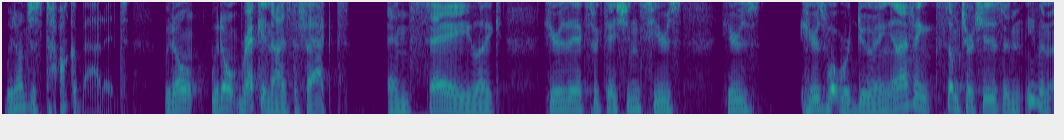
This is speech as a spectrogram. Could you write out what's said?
we don't just talk about it. We don't we don't recognize the fact and say like here are the expectations. Here's here's here's what we're doing. And I think some churches and even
